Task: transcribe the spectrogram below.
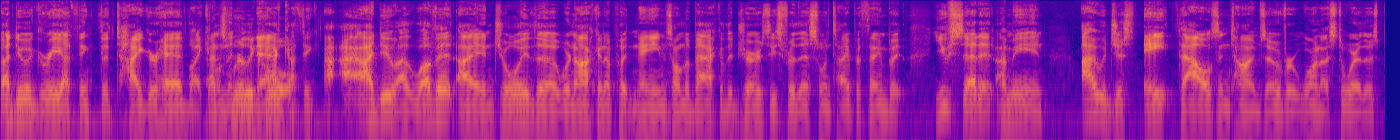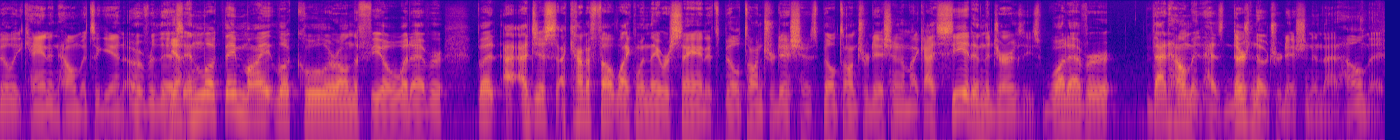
I do agree. I think the tiger head, like That's on the really neck, cool. I think I, I- I do. I love it. I enjoy the we're not going to put names on the back of the jerseys for this one type of thing. But you said it. I mean, I would just eight thousand times over want us to wear those Billy Cannon helmets again over this. Yeah. And look, they might look cooler on the field, whatever. But I, I just I kind of felt like when they were saying it's built on tradition, it's built on tradition. I'm like, I see it in the jerseys, whatever. That helmet has there's no tradition in that helmet.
